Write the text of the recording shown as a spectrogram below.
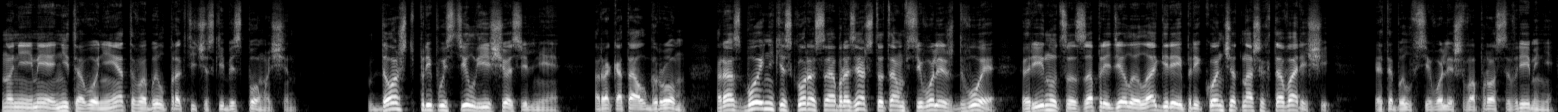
но, не имея ни того, ни этого, был практически беспомощен. Дождь припустил еще сильнее. Рокотал гром. Разбойники скоро сообразят, что там всего лишь двое, ринутся за пределы лагеря и прикончат наших товарищей. Это был всего лишь вопрос времени.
